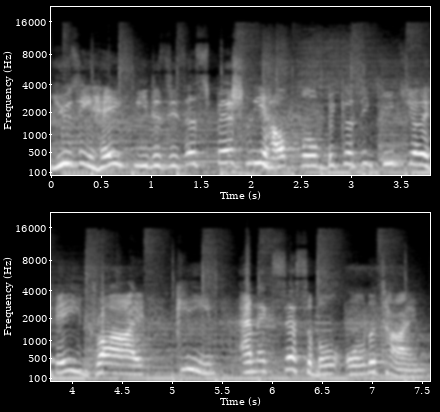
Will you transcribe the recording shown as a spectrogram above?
Using hay feeders is especially helpful because it keeps your hay dry, clean and accessible all the time.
